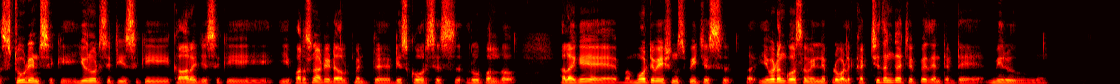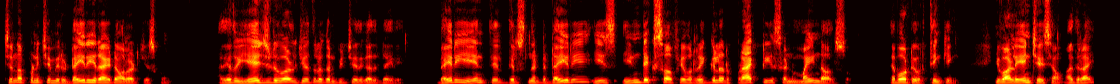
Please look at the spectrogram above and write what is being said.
స్టూడెంట్స్కి యూనివర్సిటీస్కి కాలేజెస్కి ఈ పర్సనాలిటీ డెవలప్మెంట్ డిస్కోర్సెస్ రూపంలో అలాగే మోటివేషన్ స్పీచెస్ ఇవ్వడం కోసం వెళ్ళినప్పుడు వాళ్ళకి ఖచ్చితంగా చెప్పేది ఏంటంటే మీరు చిన్నప్పటి నుంచి మీరు డైరీ రాయటం అలవాటు చేసుకోండి. అదేదో ఏజ్డ్ వాళ్ళ చేతిలో కనిపించేది కాదు డైరీ. డైరీ ఏం తె తెలుస్తుందంటే diary is index of your regular practice and mind also about your thinking. ఇవాళ ఏం చేసాం అది రాయ్.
